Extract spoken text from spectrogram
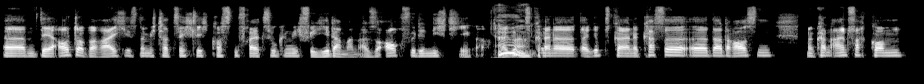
Ähm, der Outdoor-Bereich ist nämlich tatsächlich kostenfrei zugänglich für jedermann, also auch für den Nichtjäger. Da ah. gibt's keine, da gibt's keine Kasse äh, da draußen. Man kann einfach kommen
